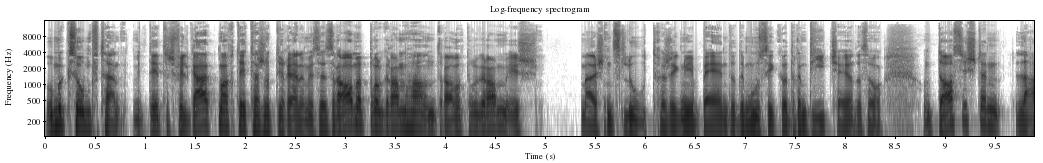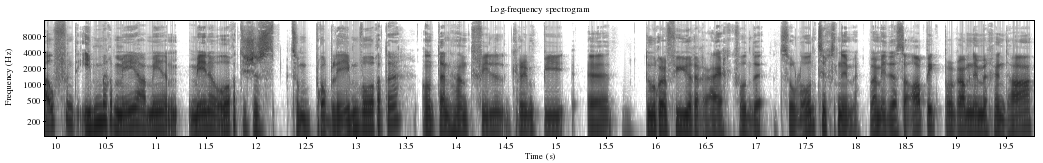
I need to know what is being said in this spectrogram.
umgesumpft haben. Mit dort hast du viel Geld gemacht, dort hast du natürlich auch ein Rahmenprogramm haben und das Rahmenprogramm ist meistens laut. Hast irgendwie eine Band oder Musik oder einen DJ oder so. Und das ist dann laufend immer mehr, an mehr, mehr Orten ist es zum Problem geworden. Und dann haben viele Grümpi äh, Durchführer eigentlich gefunden, so lohnt sich's nicht mehr. Wenn wir das Abendprogramm nicht mehr können haben,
